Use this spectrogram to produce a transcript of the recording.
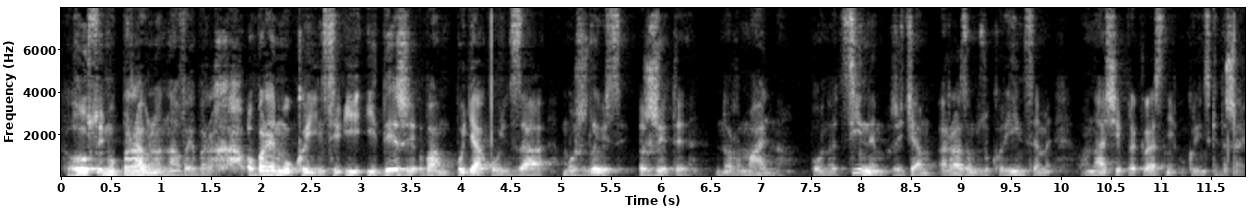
голосуємо правильно на виборах, обираємо українців і ідежі вам подякують за можливість жити нормально, повноцінним життям разом з українцями в нашій прекрасній українській державі.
